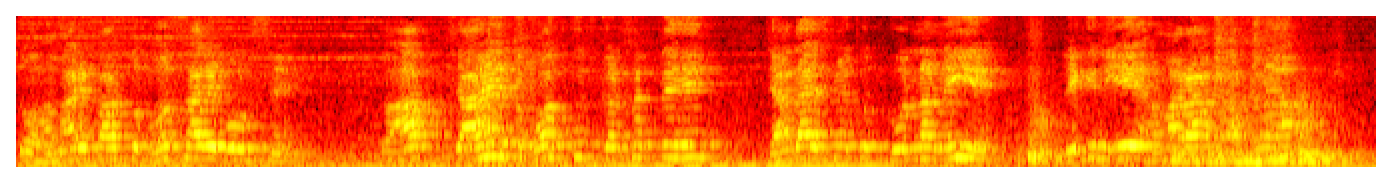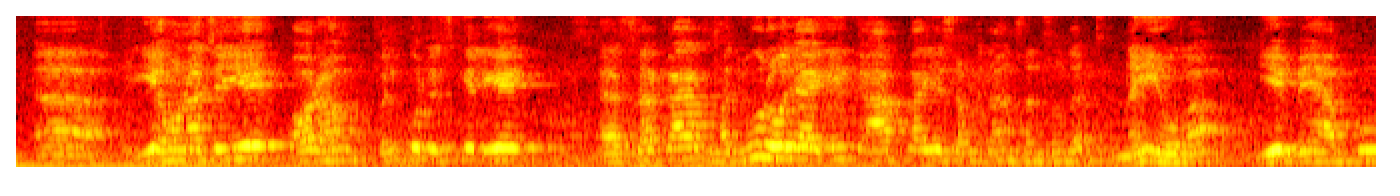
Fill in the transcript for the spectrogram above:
तो हमारे पास तो बहुत सारे वोट्स हैं। तो आप चाहें तो बहुत कुछ कर सकते हैं। ज़्यादा इसमें कुछ बोलना नहीं है, लेकिन ये हमारा अपना ये होना चाहिए और हम बिल्कुल इसके लिए सरकार मजबूर हो जाएगी कि आपका ये संविधान संशोधन नहीं होगा। ये मैं आपको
